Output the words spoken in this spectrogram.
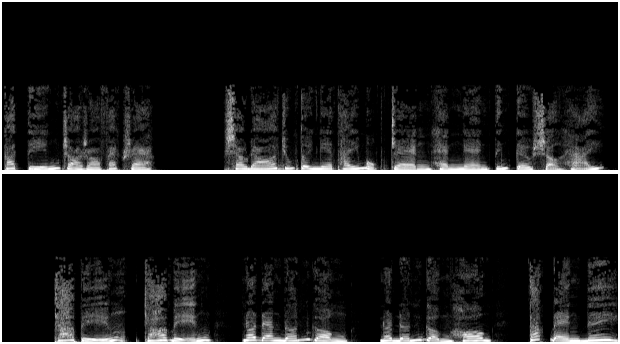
Có tiếng ro ro phát ra. Sau đó chúng tôi nghe thấy một tràng hàng ngàn tiếng kêu sợ hãi. Chó biển, chó biển, nó đang đến gần, nó đến gần hơn, tắt đèn đi,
